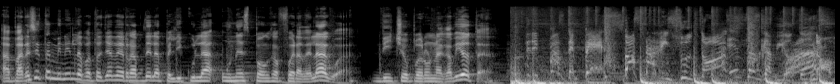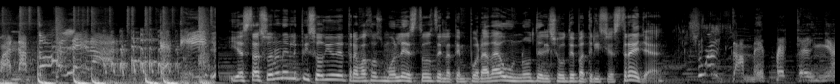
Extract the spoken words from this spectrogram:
Aparece también en la batalla de rap de la película Una esponja fuera del agua, dicho por una gaviota. ¡Tripas de pez! ¡Basta de insultos! ¿Estas gaviotas no van a tolerar de ti! Y hasta suena en el episodio de Trabajos Molestos de la temporada 1 del show de Patricio Estrella. Suéltame, pequeña.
